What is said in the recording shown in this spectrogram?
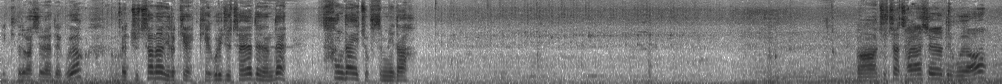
이렇게 들어가셔야 되고요. 네, 주차는 이렇게 개구리 주차해야 되는데 상당히 좁습니다. 아, 주차 잘 하셔야 되고요.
